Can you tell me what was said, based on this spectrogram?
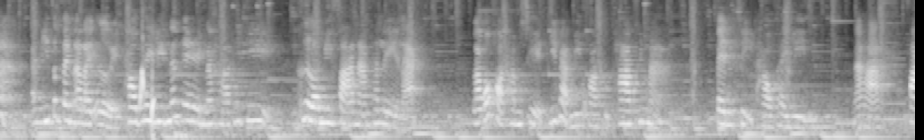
5 อันนี้จะเป็นอะไรเอ่ยเทาไพลินนั่นเองนะคะพี่ๆคือเรามีฟ้าน้ำทะเลแล้วเราก็ขอทำเฉดที่แบบมีความสุภาพขึ้นมา เป็นสีเทาไพลินนะคะฟ้า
